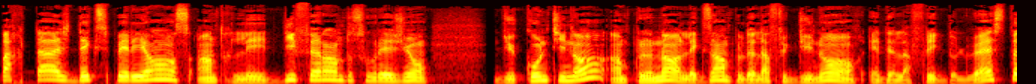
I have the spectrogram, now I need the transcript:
partage d'expériences entre les différentes sous-régions du continent en prenant l'exemple de l'Afrique du Nord et de l'Afrique de l'Ouest.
